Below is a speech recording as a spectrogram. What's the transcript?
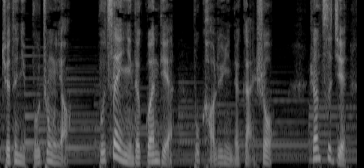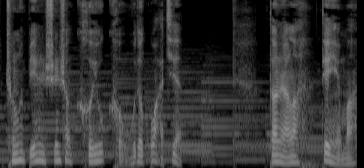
觉得你不重要，不在意你的观点，不考虑你的感受，让自己成了别人身上可有可无的挂件。当然了，电影嘛，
